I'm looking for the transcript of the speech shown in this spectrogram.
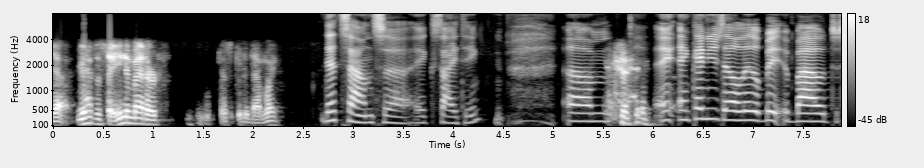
yeah, you have to say in the matter. Let's put it that way. That sounds uh, exciting. Um, and, and, can you tell a little bit about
